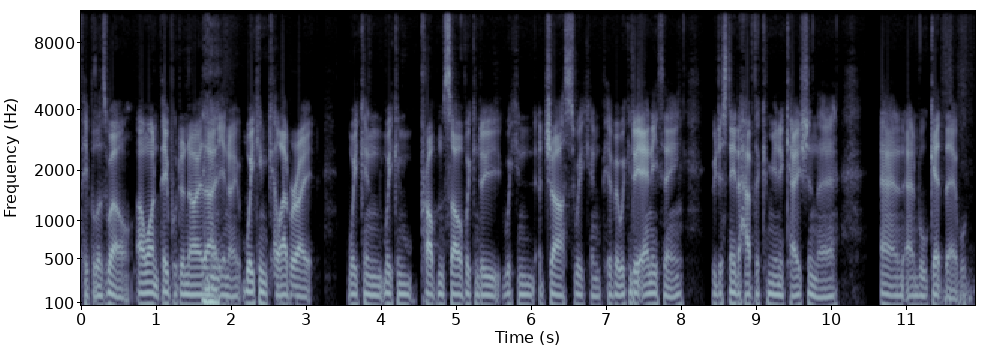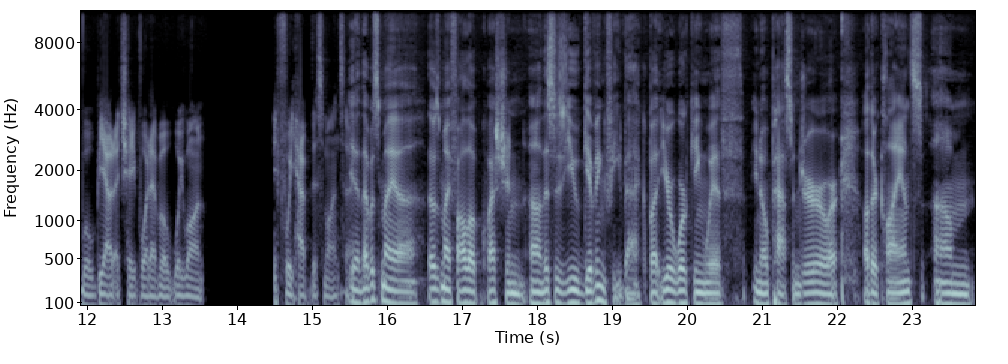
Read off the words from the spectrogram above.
people as well. I want people to know mm-hmm. that you know we can collaborate we can we can problem solve we can do we can adjust we can pivot we can do anything. We just need to have the communication there and and we'll get there. We'll, we'll be able to achieve whatever we want if we have this mindset. Yeah that was my uh that was my follow-up question. Uh this is you giving feedback but you're working with you know passenger or other clients um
